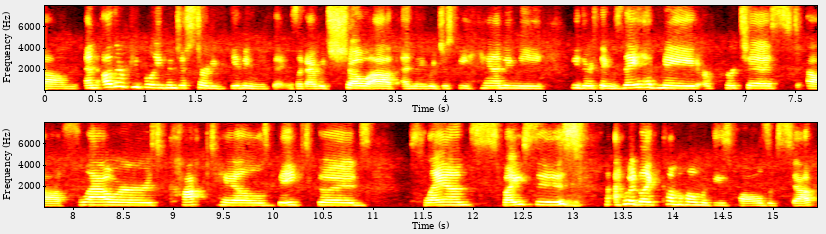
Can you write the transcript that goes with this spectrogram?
Um, and other people even just started giving me things. Like I would show up and they would just be handing me either things they had made or purchased, uh, flowers, cocktails, baked goods, plants, spices. I would like come home with these hauls of stuff,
